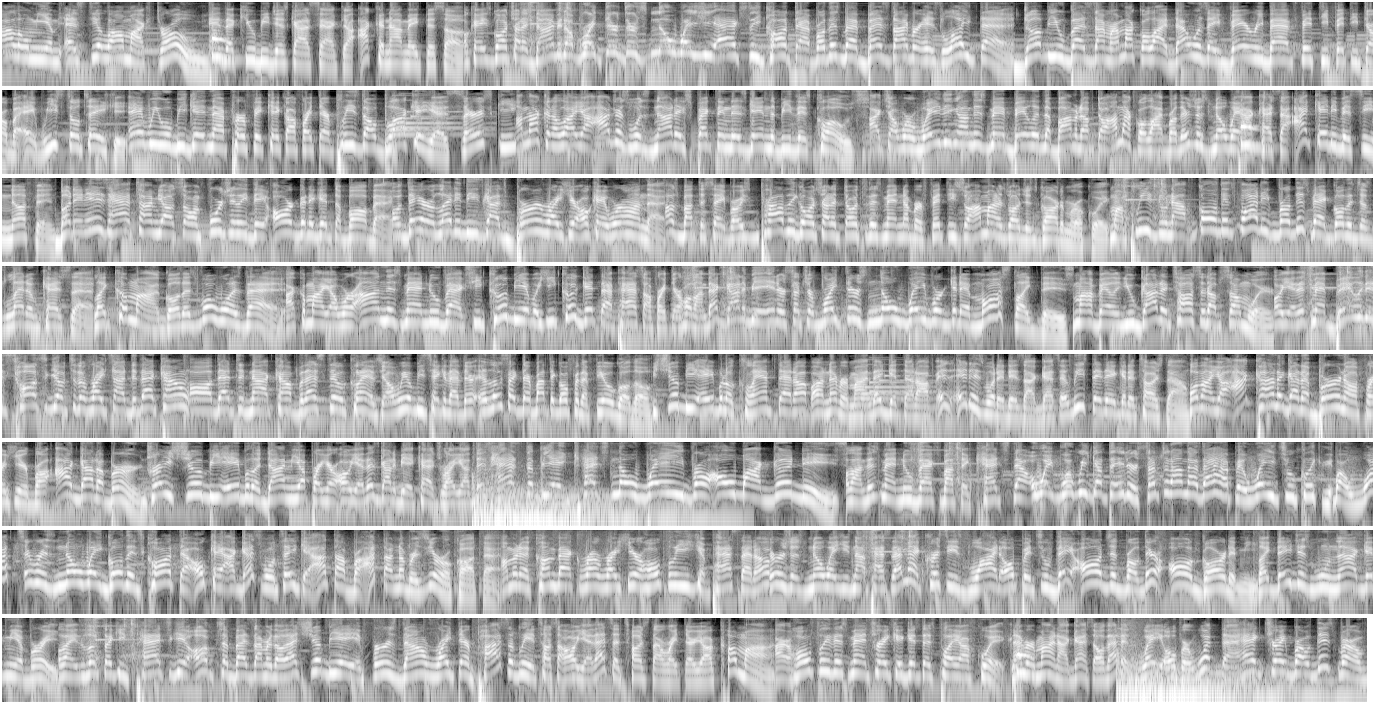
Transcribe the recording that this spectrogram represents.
follow me and, steal all my throws. And the QB just got sacked, y'all. I could not make this up. Okay, he's gonna try to dime it up right there. There's no way he actually caught that, bro. This bad best diver is like that. W best diver. I'm not gonna lie. That was a very bad 50-50 throw, but hey, we still take it. And we will be getting that perfect kickoff right there. Please don't block it yet, Sirski. I'm not gonna lie, y'all. I just was not expecting this game to be this close. All right, y'all. We're waiting on this man Bailey to bomb it up, though. I'm not gonna lie, bro. There's just no way I catch that. I can't even see nothing. But it is halftime, y'all. So unfortunately, they are gonna get the ball back. Oh, they are letting these guys burn right here. Okay, we're on that. I was about to say, bro. He's probably gonna try to throw it to this man number 50. So I might as well just guard him real quick. Come on, please do not. Golden's body, bro. This man Golden just let him catch that. Like, come on, Golden. What was that? All right, come on, y'all. We're on this man Nuvax. He could be able. He could get that pass off right there. Hold on. That gotta be an interception right There's no way we're getting mossed like this. Come on, Bailey. You gotta toss it up somewhere. Oh, yeah. This man Bailey is tossing up to the right side. Did that count? Oh, that did not count, but that still clamps, y'all. We'll be taking that there. It looks like they're about to go for the field goal, though. We should be able to clamp that up. Oh, never mind. They get that off. It, it is what it is, I guess. At least they didn't get a touchdown. Hold on, y'all. I kind of got a burn off right here, bro. I got a burn. Trey should be able to dime me up right here. Oh, yeah. This got to be a catch, right, y'all? This has to be a catch. No way, bro. Oh, my goodness. Hold on. This man, Nuvax, about to catch that. Oh, wait. What? We got the interception on that? That happened way too quickly. Bro, what? There is no way Golden's caught that. Okay, I guess we'll take it. I thought, bro, I thought number zero caught that. I'm going to come back right, right here. Hopefully, he can pass that up. There's just no way he's not passing that. Man, Chrissy is wide open, too. They all just, bro, they're all guarding me. Like, they just will not give me a break. Like, it looks like he's passing it up to Best Dimer, though. That should be a first down right there. Possibly a touchdown. Oh, yeah, that's a touchdown right there, y'all. Come on. All right, hopefully this man Trey could get this play off quick. Never mind, I guess. Oh, that is way over. What the heck, Trey, bro? This, bro,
